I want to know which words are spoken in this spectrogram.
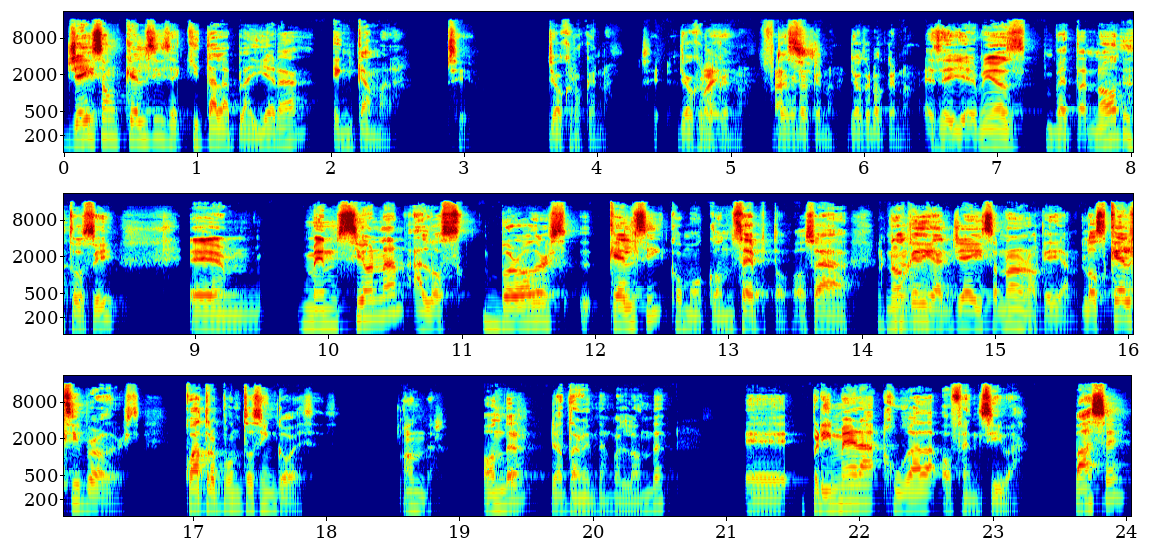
Jason Kelsey se quita la playera en cámara. Sí, Yo creo que no. sí. Yo creo que no. Yo creo que no. Yo creo que no. Ese mío es beta. No, tú sí. Eh, mencionan a los brothers Kelsey como concepto. O sea, no que digan Jason, no, no, no, que digan los Kelsey brothers 4.5 veces. Under. Under, yo también tengo el under. Eh, primera jugada ofensiva, pase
